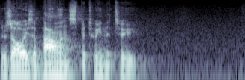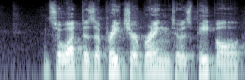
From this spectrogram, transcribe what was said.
there's always a balance between the two. And so, what does a preacher bring to his people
